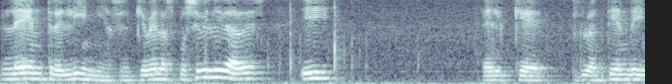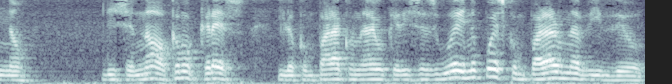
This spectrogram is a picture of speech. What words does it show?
lee entre líneas, el que ve las posibilidades y el que pues, lo entiende y no. Dice, no, ¿cómo crees? Y lo compara con algo que dices, güey, no puedes comparar una video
